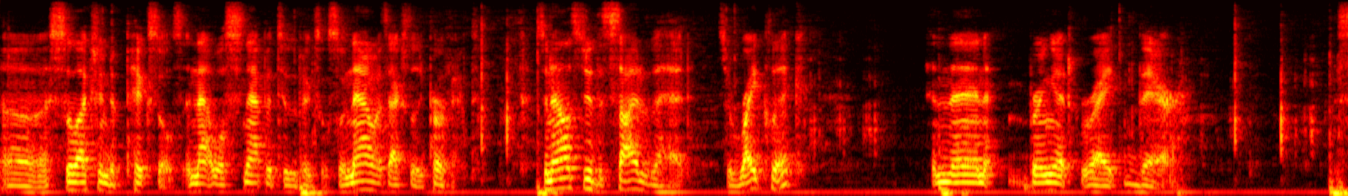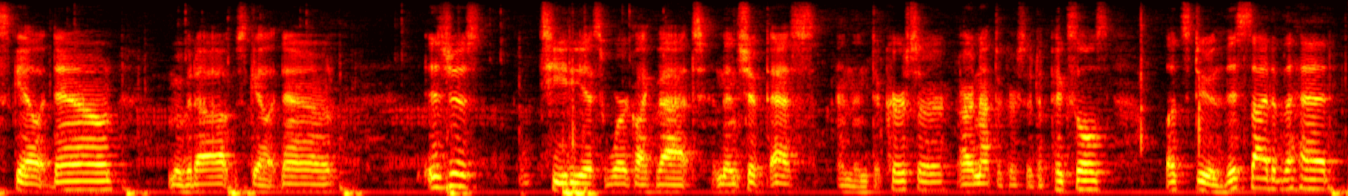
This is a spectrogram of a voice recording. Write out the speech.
uh, selection to pixels, and that will snap it to the pixels. So now it's actually perfect. So now let's do the side of the head. So right click, and then bring it right there. Scale it down, move it up, scale it down. It's just tedious work like that. And then Shift S, and then to cursor, or not to cursor, to pixels. Let's do this side of the head,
